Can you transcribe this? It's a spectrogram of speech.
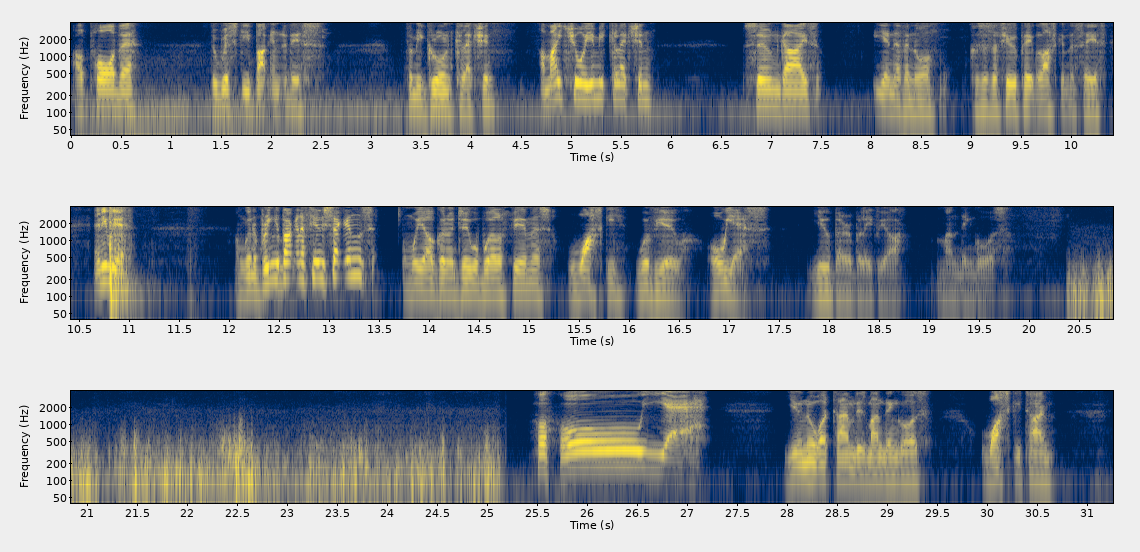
I'll pour the, the whiskey back into this for my growing collection. I might show you my collection soon, guys. You never know, because there's a few people asking to see it. Anyway, I'm going to bring you back in a few seconds, and we are going to do a world-famous Wasky review. Oh, yes, you better believe we are. Mandingos. Ho ho, yeah. You know what time it is, Mandingos. Wasky time.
